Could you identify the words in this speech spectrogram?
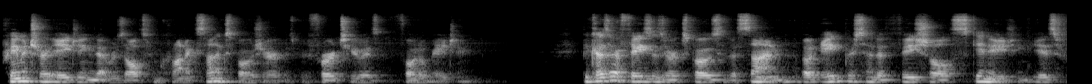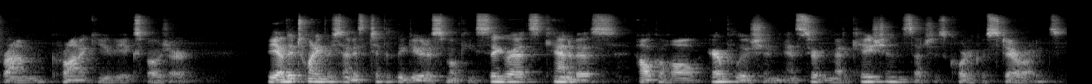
Premature aging that results from chronic sun exposure is referred to as photoaging. Because our faces are exposed to the sun, about 80% of facial skin aging is from chronic UV exposure. The other 20% is typically due to smoking cigarettes, cannabis, alcohol, air pollution, and certain medications such as corticosteroids.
